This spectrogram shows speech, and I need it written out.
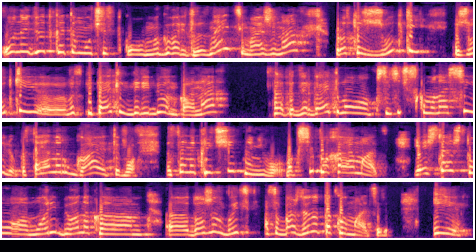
Он идет к этому участковому и говорит, вы знаете, моя жена просто жуткий, жуткий э, воспитатель для ребенка, она э, подвергает ему психическому насилию, постоянно ругает его, постоянно кричит на него. Вообще плохая мать. Я считаю, что мой ребенок э, должен быть освобожден от такой матери. И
